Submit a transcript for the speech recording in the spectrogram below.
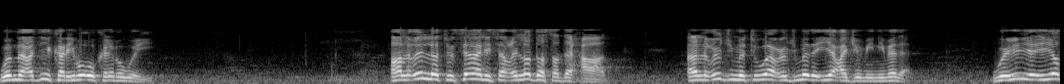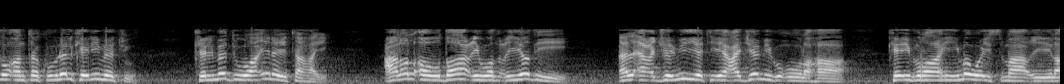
wa macdii karibo oo kaleba weeye. Alcillatu haalisa cilladda saddexaad. Alcujmatu waa cujmada iyo cajaminimada. Wahiya iyadu an takuuna alkelimatu kelmaddu waa inay tahay cala alawdaaci wadciyadii alacjamiyati ee cajamigu uu lahaa ka ibraahiima wa ismaaciila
